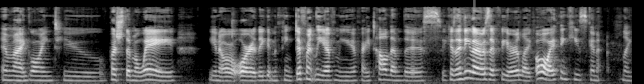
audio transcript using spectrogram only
am I going to push them away? You know, or are they going to think differently of me if I tell them this? Because I think that was a fear, like, oh, I think he's going to, like,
